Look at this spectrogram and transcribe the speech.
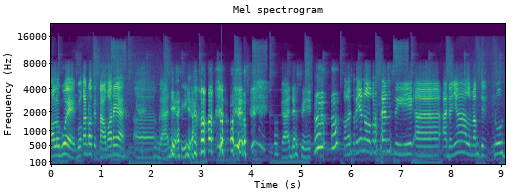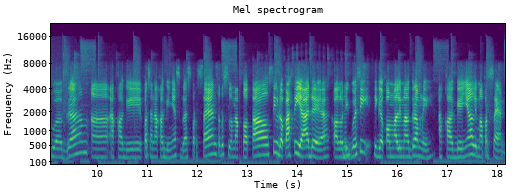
kalau gue, gue kan roti tawar ya, Eh, nggak ada Iya, sih, iya. nggak ada sih. Kolesterolnya 0% sih, Eh, adanya lemak jenuh 2 gram, eh, AKG persen AKG-nya 11%, terus lemak total sih udah pasti ya ada ya. Kalau di gue sih 3,5 gram nih, AKG-nya 5%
